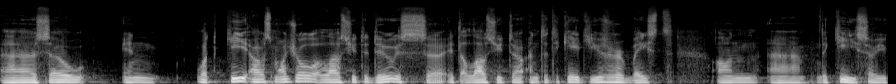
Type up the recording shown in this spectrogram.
Uh, so in what Key Auth module allows you to do is uh, it allows you to authenticate user based on uh, the key. So you,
